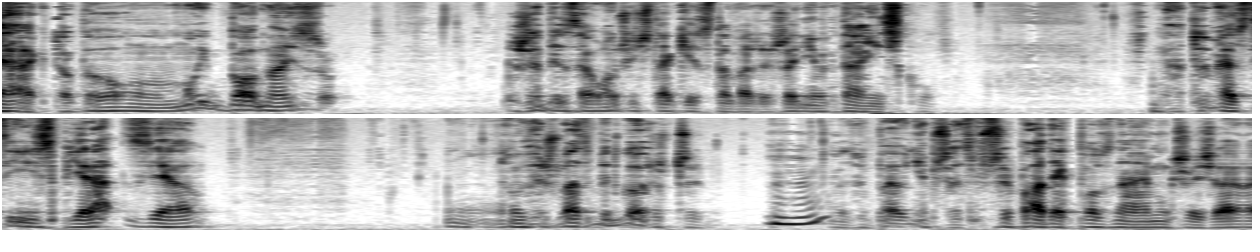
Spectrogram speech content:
Tak, to był mój pomysł, żeby założyć takie stowarzyszenie w Gdańsku. Natomiast inspiracja wyszła z Bydgoszczy. Zupełnie przez przypadek poznałem Krzysia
